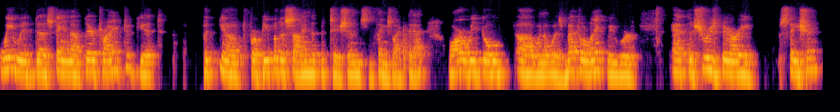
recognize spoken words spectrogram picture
we would uh, stand out there trying to get, you know, for people to sign the petitions and things like that. Or we go uh, when it was MetroLink, we were at the Shrewsbury station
